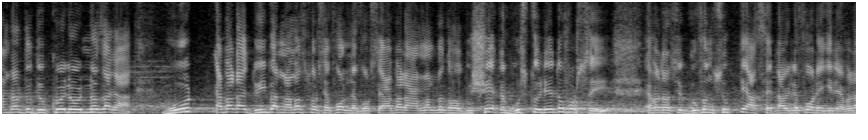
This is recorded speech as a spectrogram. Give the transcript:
আমরা তো দুঃখ হইল অন্য জায়গা। ভোট এবার দুইবার নামাজ পড়ছে ফললে পড়ছে। এবার আল্লাহর লোক অবশ্যই একটা বুঝ করে তো পড়ছে। এবার হচ্ছে গোপন চুক্তি আছে তাহলে পরে গিয়ে এবার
